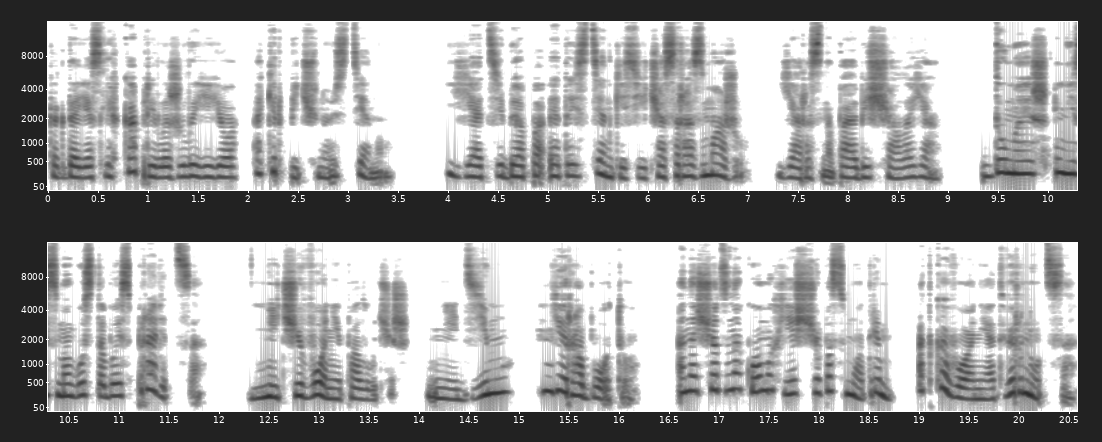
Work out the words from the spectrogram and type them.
когда я слегка приложила ее о кирпичную стену. «Я тебя по этой стенке сейчас размажу», — яростно пообещала я. «Думаешь, не смогу с тобой справиться? Ничего не получишь. Ни Диму, ни работу. А насчет знакомых еще посмотрим, от кого они отвернутся».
